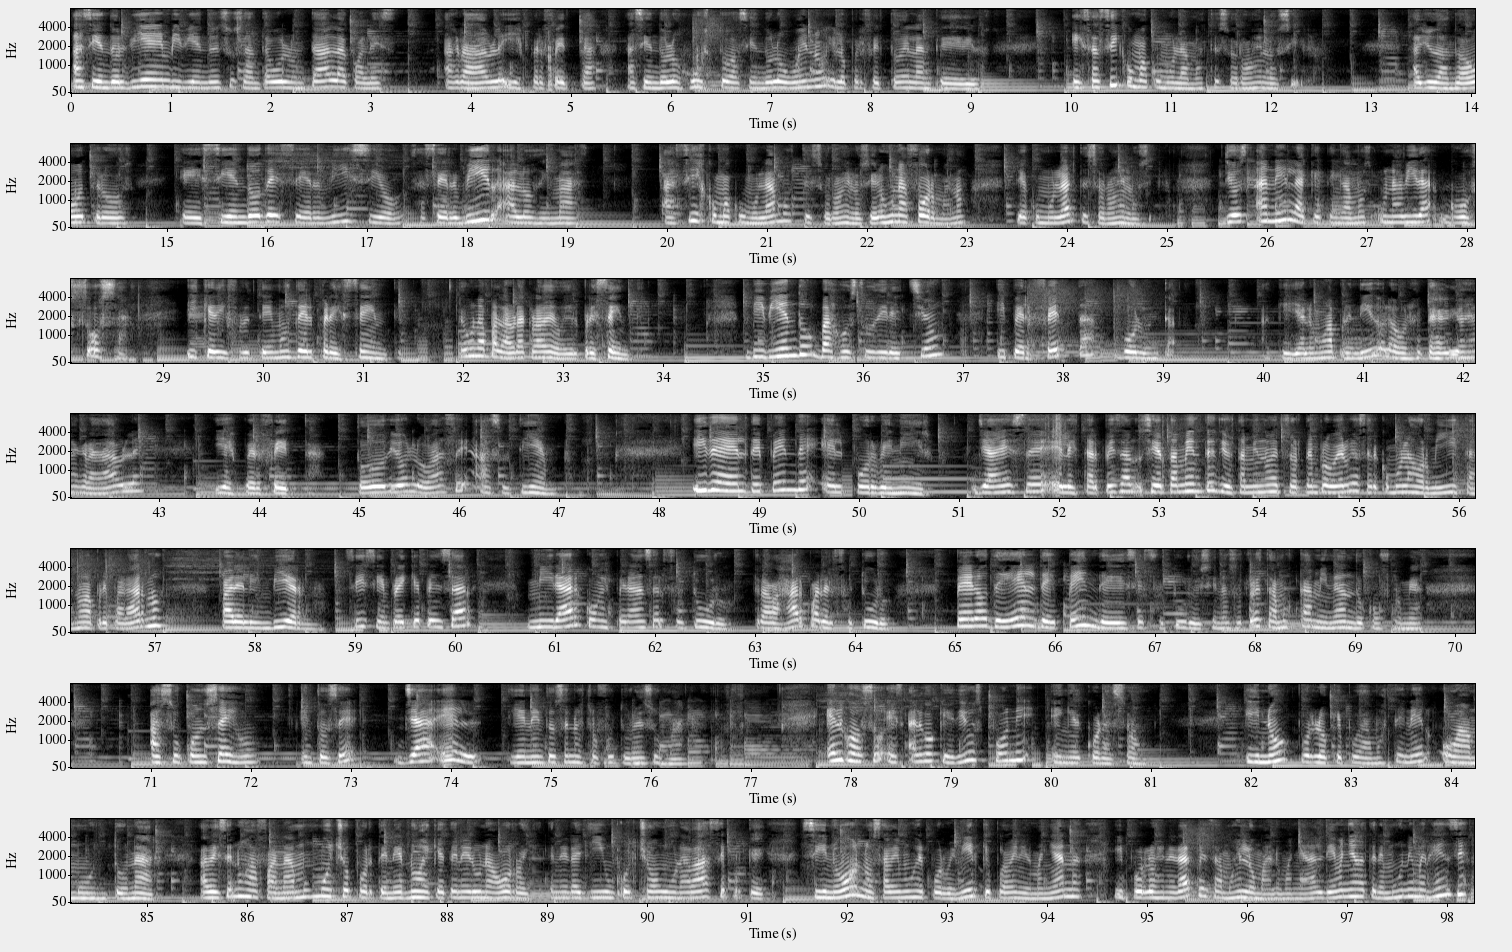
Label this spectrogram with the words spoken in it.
Haciendo el bien, viviendo en su santa voluntad, la cual es agradable y es perfecta, haciendo lo justo, haciendo lo bueno y lo perfecto delante de Dios. Es así como acumulamos tesoros en los cielos, ayudando a otros, eh, siendo de servicio, o sea, servir a los demás, Así es como acumulamos tesoros en los cielos. Es una forma, ¿no? De acumular tesoros en los cielos. Dios anhela que tengamos una vida gozosa y que disfrutemos del presente. Esta es una palabra clave hoy, el presente. Viviendo bajo su dirección y perfecta voluntad. Aquí ya lo hemos aprendido, la voluntad de Dios es agradable y es perfecta. Todo Dios lo hace a su tiempo y de él depende el porvenir. Ya ese, el estar pensando, ciertamente Dios también nos exhorta en proverbio a ser como las hormiguitas, ¿no? A prepararnos para el invierno, ¿sí? Siempre hay que pensar, mirar con esperanza el futuro, trabajar para el futuro. Pero de Él depende ese futuro. Y si nosotros estamos caminando conforme a, a su consejo, entonces ya Él tiene entonces nuestro futuro en sus manos. El gozo es algo que Dios pone en el corazón y no por lo que podamos tener o amontonar. A veces nos afanamos mucho por tener, no hay que tener un ahorro, hay que tener allí un colchón, una base, porque si no, no sabemos el porvenir, que pueda venir mañana y por lo general pensamos en lo malo. Mañana, el día de mañana tenemos una emergencia,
